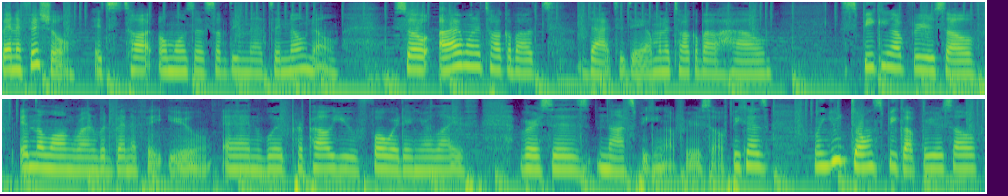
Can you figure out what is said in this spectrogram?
beneficial. It's taught almost as something that's a no-no. So i want to talk about that today. I want to talk about how speaking up for yourself in the long run would benefit you and would propel you forward in your life versus not speaking up for yourself. Because when you don't speak up for yourself,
